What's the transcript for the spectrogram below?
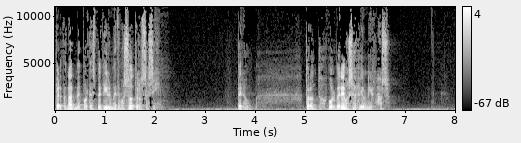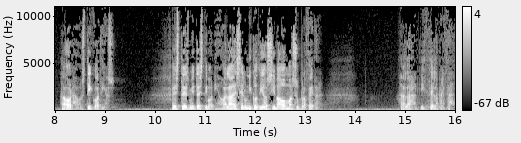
Perdonadme por despedirme de vosotros así. Pero pronto volveremos a reunirnos. Ahora os digo adiós. Este es mi testimonio. Alá es el único Dios y Mahoma su profeta. Alá dice la verdad.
